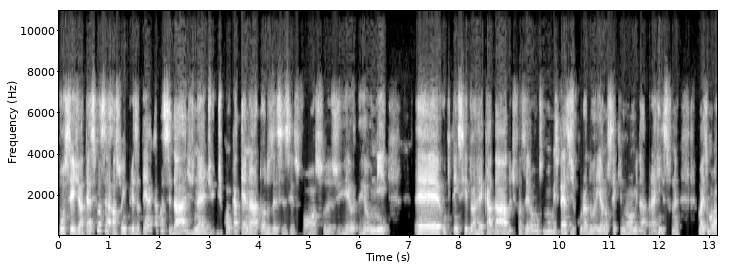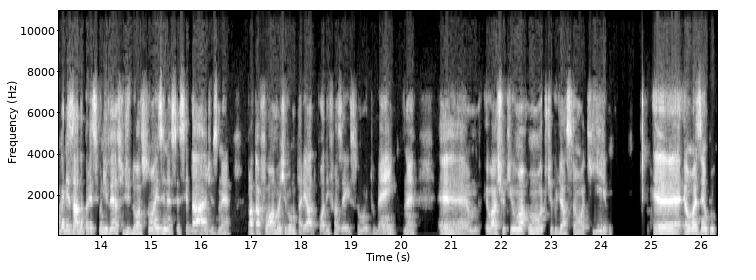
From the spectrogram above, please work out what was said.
Ou seja, até se você, a sua empresa tem a capacidade né, de, de concatenar todos esses esforços, de re, reunir é, o que tem sido arrecadado, de fazer uma espécie de curadoria, não sei que nome dá para isso, né? mas uma organizada para esse universo de doações e necessidades. Né? Plataformas de voluntariado podem fazer isso muito bem. Né? É, eu acho que uma, um outro tipo de ação aqui é, é um exemplo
